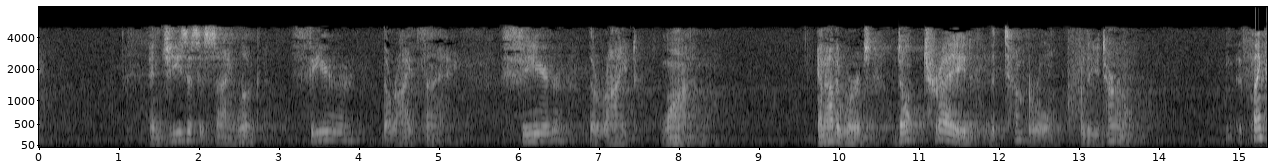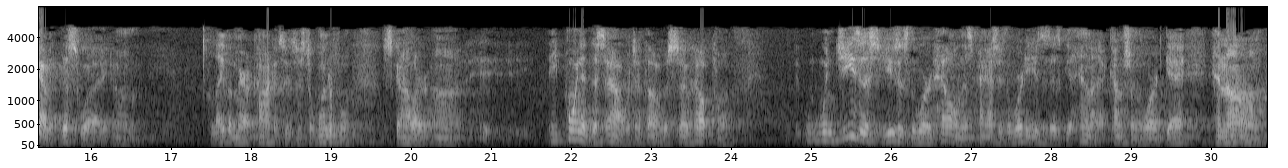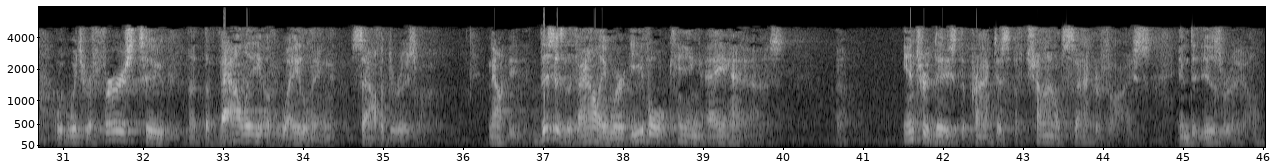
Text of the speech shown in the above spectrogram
And Jesus is saying, look, fear the right thing. Fear the right one. In other words, don't trade the temporal for the eternal. Think of it this way. Um, Leva Marakakis, who's just a wonderful scholar, uh, he pointed this out, which I thought was so helpful when Jesus uses the word hell in this passage, the word he uses is Gehenna. It comes from the word Gehenna, which refers to uh, the valley of wailing south of Jerusalem. Now, this is the valley where evil King Ahaz uh, introduced the practice of child sacrifice into Israel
